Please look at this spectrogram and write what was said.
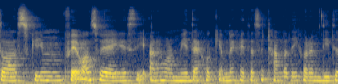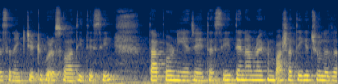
তো আইসক্রিম ফেমাস হয়ে গেছি। আর আমার মেয়ে দেখো কেমনে খাইতেছে, ঠান্ডা দেখে আমি দিতেছে না, একটু একটু করে সোয়া দিতেছি। তারপর নিয়ে যাইতেছি। দেন আমরা এখন বাসা থেকে চলে যাব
